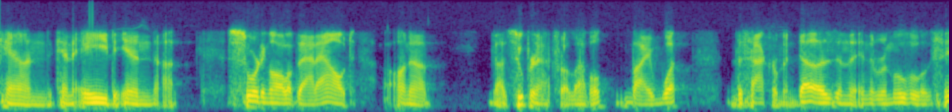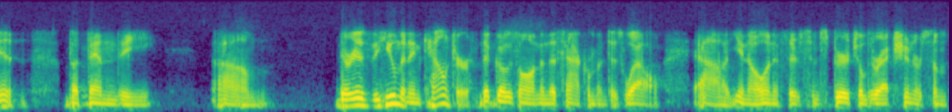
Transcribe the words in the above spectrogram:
can, can aid in uh, sorting all of that out on a, a supernatural level by what the sacrament does in the, in the removal of sin. But then the, um, there is the human encounter that goes on in the sacrament as well. Uh, you know, and if there's some spiritual direction or some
